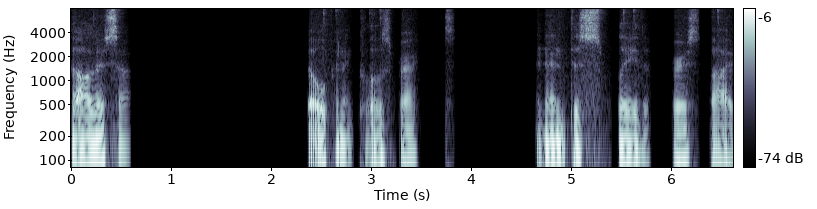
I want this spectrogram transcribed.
dollar sign, the open and close brackets, and then display the first five.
